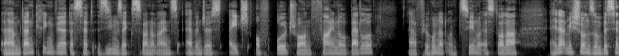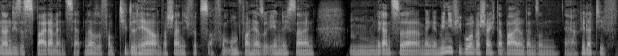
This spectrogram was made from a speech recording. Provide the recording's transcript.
Ähm, dann kriegen wir das Set 76201 Avengers Age of Ultron Final Battle äh, für 110 US-Dollar. Erinnert mich schon so ein bisschen an dieses Spider-Man-Set, ne? So vom Titel her und wahrscheinlich wird es auch vom Umfang her so ähnlich sein. Ähm, eine ganze Menge Minifiguren wahrscheinlich dabei und dann so ein ja, relativ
